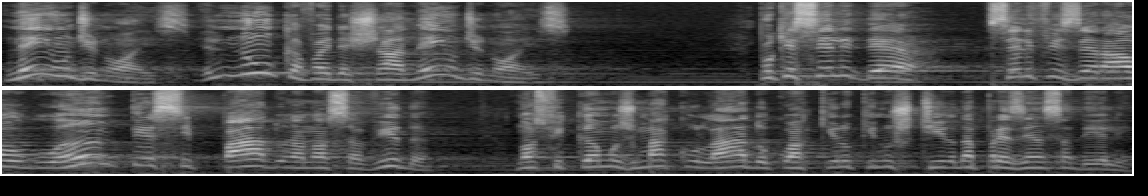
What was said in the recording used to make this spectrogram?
nenhum de nós, ele nunca vai deixar nenhum de nós, porque se ele der, se ele fizer algo antecipado na nossa vida, nós ficamos maculados com aquilo que nos tira da presença dele.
